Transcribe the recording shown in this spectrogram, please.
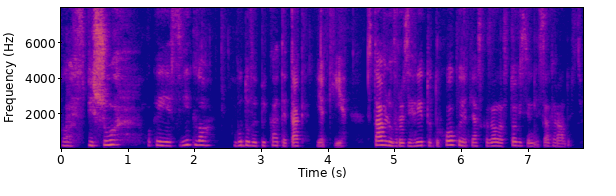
бо спішу, поки є світло, буду випікати так, як є. Ставлю в розігріту духовку, як я сказала, 180 градусів.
